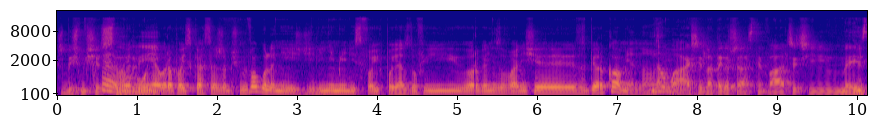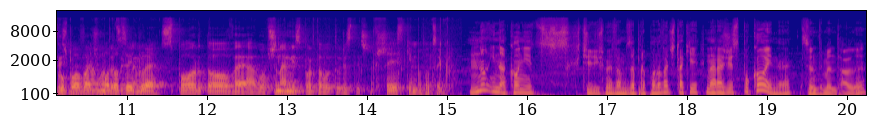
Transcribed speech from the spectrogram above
żebyśmy się Nie, snuli? Unia Europejska chce, żebyśmy w ogóle nie jeździli, nie mieli swoich pojazdów i organizowali się w zbiorkomie. No, No właśnie, dlatego trzeba z tym walczyć i my jesteśmy kupować motocykle. sportowe, albo przynajmniej sportowo-turystyczne. Wszystkie motocykle. No i na koniec chcieliśmy Wam zaproponować takie na razie spokojne, Sentymentalne?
